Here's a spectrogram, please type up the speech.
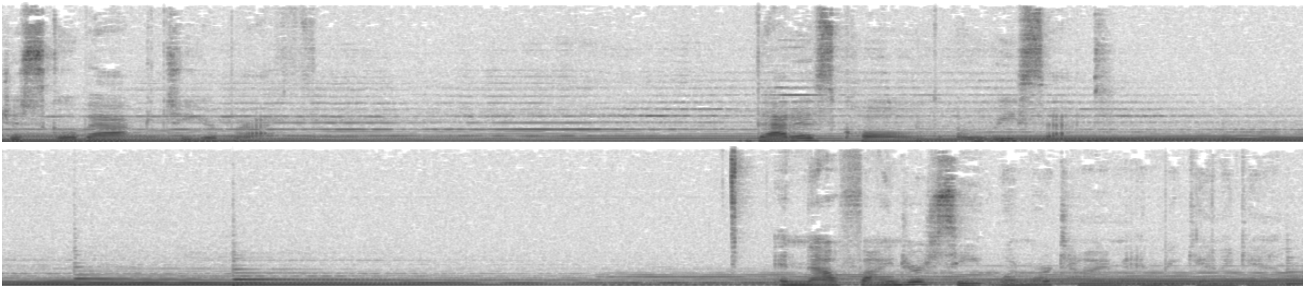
Just go back to your breath. That is called a reset. And now find your seat one more time and begin again.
